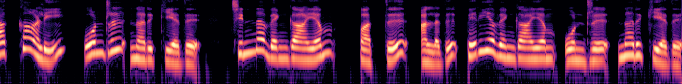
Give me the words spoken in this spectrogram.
தக்காளி ஒன்று நறுக்கியது. சின்ன வெங்காயம் பத்து அல்லது பெரிய வெங்காயம் ஒன்று நறுக்கியது.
